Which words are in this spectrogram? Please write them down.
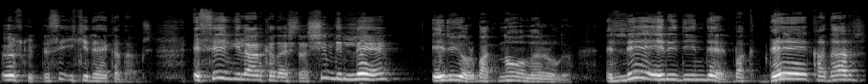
öz kütlesi 2D'ye kadarmış. E sevgili arkadaşlar şimdi L eriyor. Bak ne olur oluyor. E, L eridiğinde bak D kadar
